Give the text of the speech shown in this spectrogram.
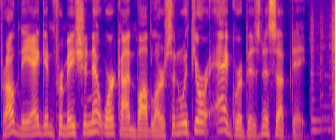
From the Ag Information Network, I'm Bob Larson with your agribusiness update.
